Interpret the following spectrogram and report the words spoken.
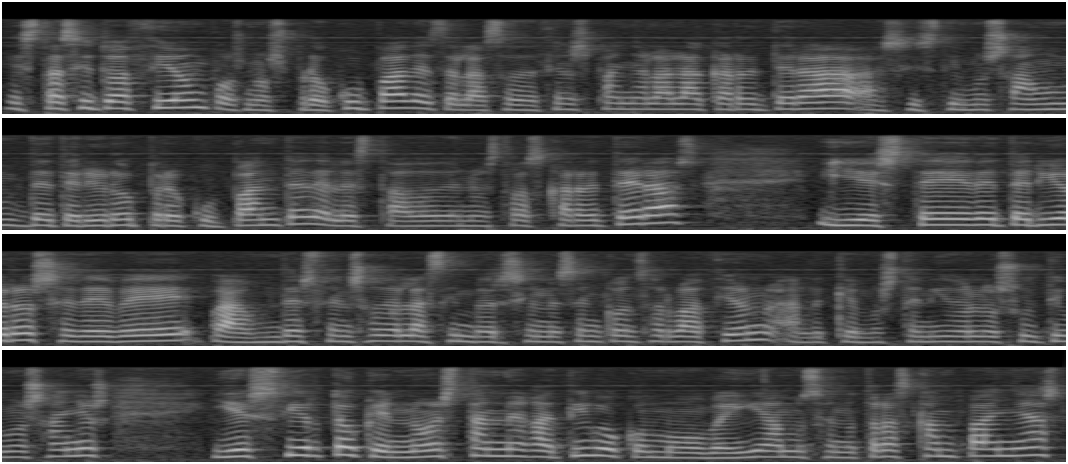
Esta situación pues, nos preocupa. Desde la Asociación Española a la Carretera asistimos a un deterioro preocupante del estado de nuestras carreteras y este deterioro se debe a un descenso de las inversiones en conservación al que hemos tenido en los últimos años y es cierto que no es tan negativo como veíamos en otras campañas,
